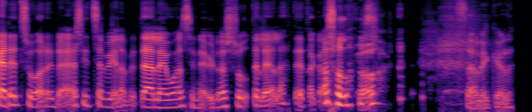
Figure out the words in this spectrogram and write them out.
kädet suorina ja sitten se vielä vetää leuan sinne ylös, suutelee ja lähtee takaisin alas. Joo. Se oli kyllä.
